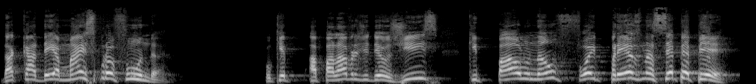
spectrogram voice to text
da cadeia mais profunda, porque a palavra de Deus diz que Paulo não foi preso na CPP,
